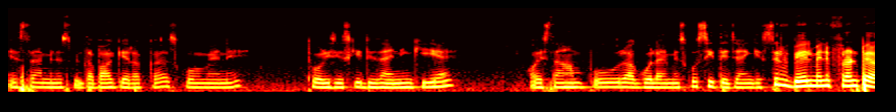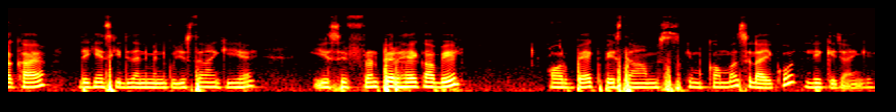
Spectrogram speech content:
इस तरह मैंने इसमें दबा के रखा है इसको मैंने थोड़ी सी इसकी डिज़ाइनिंग की है और इस तरह हम पूरा गोलाई में इसको सीते जाएँगे। सिर्फ़ बेल मैंने फ्रंट पे रखा है। देखिए इसकी डिज़ाइनिंग मैंने कुछ इस तरह की है। ये सिर्फ़ फ्रंट पे रहेगा बेल और बैक पे इस तरह हम इसकी मुकम्मल सिलाई को लेके जाएँगे।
